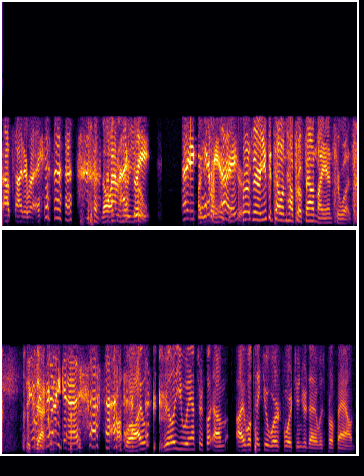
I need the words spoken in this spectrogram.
outside of Ray. No, I um, can hear you. actually, Oh, you can I hear me. hear All right. Ginger. Rosemary, you could tell him how profound my answer was. Exactly. It was very good. Uh, well, I really you answered. que- Um, I will take your word for it, Ginger, that it was profound.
